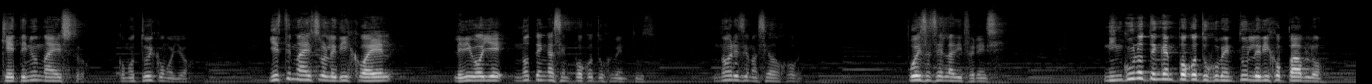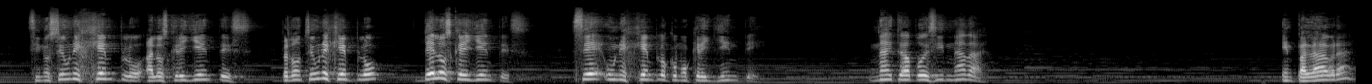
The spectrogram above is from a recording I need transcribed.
que tenía un maestro, como tú y como yo. Y este maestro le dijo a él, le digo, oye, no tengas en poco tu juventud. No eres demasiado joven. Puedes hacer la diferencia. Ninguno tenga en poco tu juventud, le dijo Pablo, sino sea un ejemplo a los creyentes. Perdón, sea un ejemplo de los creyentes. Sé un ejemplo como creyente. Nadie te va a poder decir nada. En palabra,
